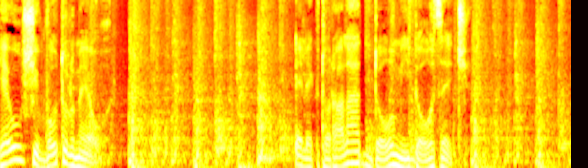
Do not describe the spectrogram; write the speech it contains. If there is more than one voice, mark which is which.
Speaker 1: Eu și votul meu. Electorala 2020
